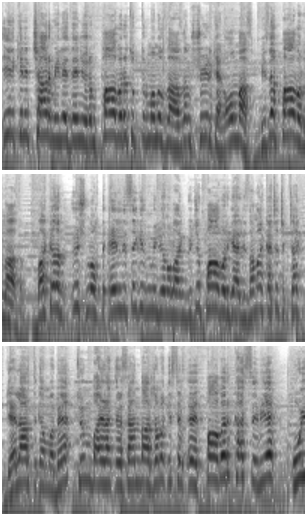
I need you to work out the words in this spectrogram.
İlkini charm ile deniyorum. Power'ı tutturmamız lazım. Şu ilken olmaz. Bize power lazım. Bakalım 3.58 milyon olan gücü power geldiği zaman kaça çıkacak? Gel artık ama be. Tüm bayrakları sende harcamak istemiyorum. Evet power kaç seviye? Oy!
